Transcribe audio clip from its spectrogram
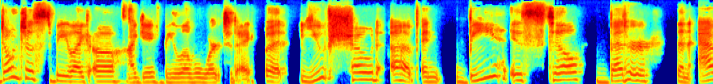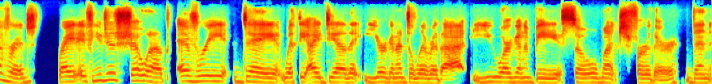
Don't just be like, oh, I gave B level work today, but you showed up and B is still better than average right? If you just show up every day with the idea that you're going to deliver that, you are going to be so much further than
